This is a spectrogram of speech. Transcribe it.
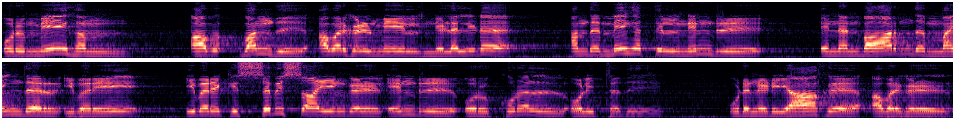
ஒரு மேகம் அவ் வந்து அவர்கள் மேல் நிழலிட அந்த மேகத்தில் நின்று என் அன்பார்ந்த மைந்தர் இவரே இவருக்கு செவிசாயுங்கள் என்று ஒரு குரல் ஒலித்தது. உடனடியாக அவர்கள்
